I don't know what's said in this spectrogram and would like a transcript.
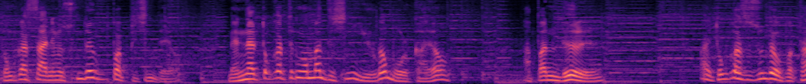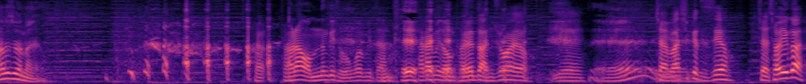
돈가스 아니면 순대국밥 드신대요 맨날 똑같은 것만 드시는 이유가 뭘까요? 아빠는 늘 아니 돈가스 순대국밥 다르잖아요 변- 변함 없는 게 좋은 겁니다. 사람이 너무 변해도 안 좋아요. 예. 네, 자 예. 맛있게 드세요. 자 저희가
